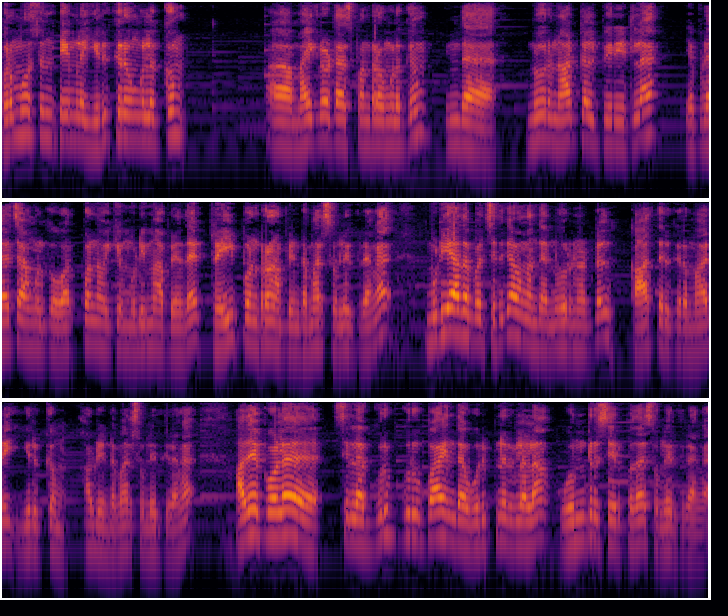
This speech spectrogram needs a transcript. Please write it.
ப்ரொமோஷன் டீமில் இருக்கிறவங்களுக்கும் மைக்ரோ டாஸ்க் பண்ணுறவங்களுக்கும் இந்த நூறு நாட்கள் பீரியடில் எப்படியாச்சும் அவங்களுக்கு ஒர்க் பண்ண வைக்க முடியுமா அப்படின்றத ட்ரை பண்ணுறோம் அப்படின்ற மாதிரி சொல்லியிருக்கிறாங்க. முடியாத பட்சத்துக்கு அவங்க அந்த நூறு நாட்கள் காத்திருக்கிற மாதிரி இருக்கும் அப்படின்ற மாதிரி சொல்லியிருக்கிறாங்க. அதே போல் சில குரூப் குரூப்பாக இந்த உறுப்பினர்களெல்லாம் ஒன்று சேர்ப்பதாக சொல்லியிருக்கிறாங்க.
